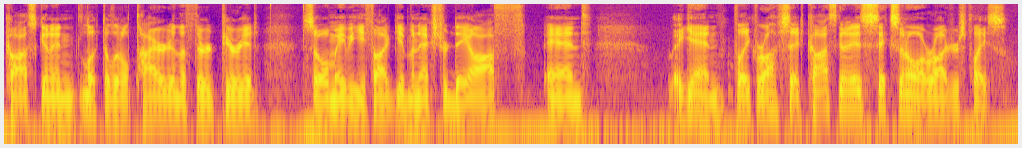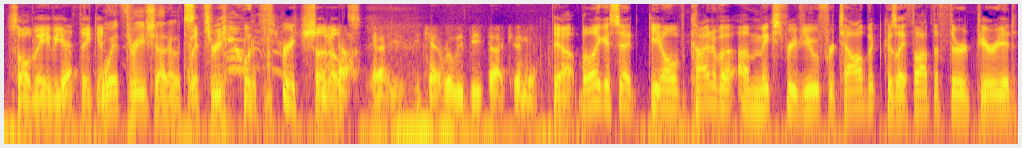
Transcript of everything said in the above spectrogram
Koskinen looked a little tired in the third period, so maybe he thought give him an extra day off and again, like Rob said, Koskinen is six and zero oh at Rogers Place, so maybe yeah. you're thinking with three shutouts. With three, with three shutouts. Yeah, yeah you, you, can't really beat that, can you? Yeah, but like I said, you know, kind of a, a mixed review for Talbot because I thought the third period.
